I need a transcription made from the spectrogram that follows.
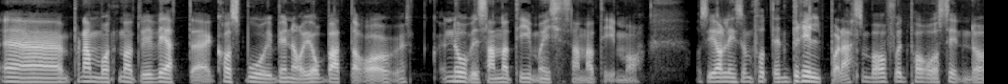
Uh, på den måten at vi vet uh, hva spor vi begynner å jobbe etter, og når vi sender team og ikke sender team. Og, og så vi har liksom fått en drill på det, som bare for et par år siden. Da,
